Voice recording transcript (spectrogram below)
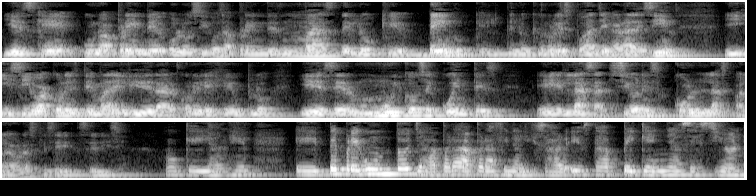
y es que uno aprende o los hijos aprenden más de lo que ven que de lo que uno les pueda llegar a decir. Y, sí va con el tema de liderar con el ejemplo y de ser muy consecuentes eh, las acciones con las palabras que se, se dicen. Ok, Ángel. Eh, te pregunto ya para, para finalizar esta pequeña sesión,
